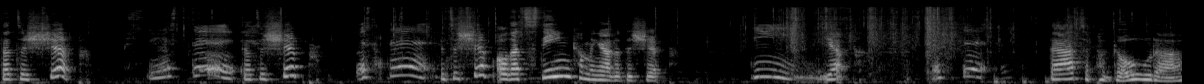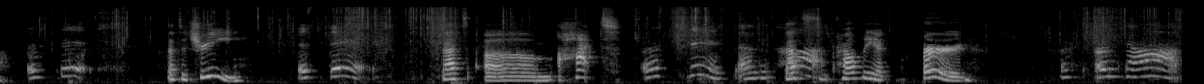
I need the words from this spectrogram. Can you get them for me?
that's a ship. It's fish. That's a ship. It's fish. It's a ship. Oh, that's steam coming out of the ship. D. Yep. It's fish. That's a pagoda. It's fish. That's a tree. It's fish. That's um a hut. Fish on. That's probably a bird. It's on top.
